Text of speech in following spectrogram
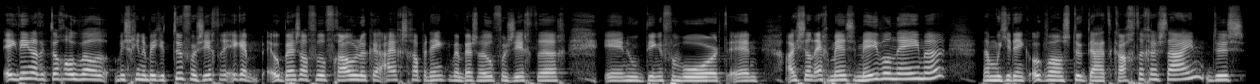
ik denk dat ik toch ook wel misschien een beetje te voorzichtig... Ik heb ook best wel veel vrouwelijke eigenschappen, denk ik. Ik ben best wel heel voorzichtig in hoe ik dingen verwoord. En als je dan echt mensen mee wil nemen... dan moet je denk ik ook wel een stuk daadkrachtiger zijn. Dus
